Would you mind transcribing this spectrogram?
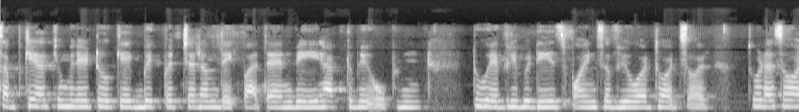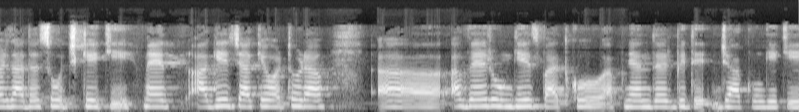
सबके अक्यूमुलेट होके एक बिग पिक्चर हम देख पाते हैं and we have to be open to everybody's points of view और थाट्स और थोड़ा सा और ज़्यादा सोच के कि मैं आगे जाके और थोड़ा अवेयर होंगी इस बात को, अपने अंदर भी झाँकूँगी कि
